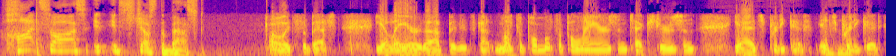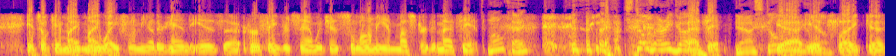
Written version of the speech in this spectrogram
hot sauce, it, it's just the best. Oh, it's the best. You layer it up, and it's got multiple, multiple layers and textures, and yeah, it's pretty good. It's pretty good. It's okay. My my wife, on the other hand, is uh, her favorite sandwich is salami and mustard, and that's it. Okay. Still very good. That's it. Yeah, still Yeah, very good, it's like, uh,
